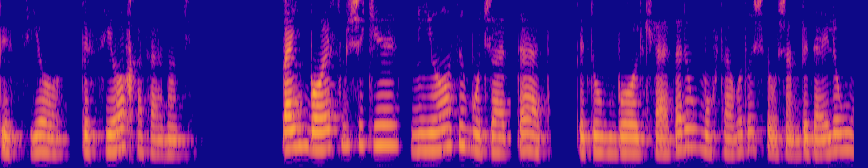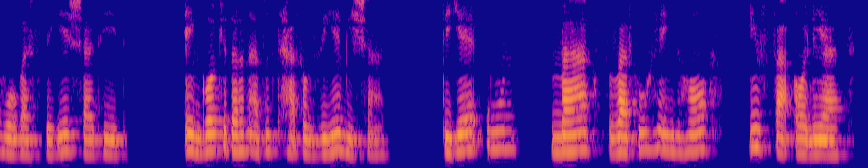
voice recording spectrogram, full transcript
بسیار بسیار خطرناکه. و این باعث میشه که نیاز مجدد به دنبال کردن اون محتوا داشته باشن به دلیل اون وابستگی شدید. انگار که دارن از اون تغذیه میشن. دیگه اون مغز و روح اینها این فعالیت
